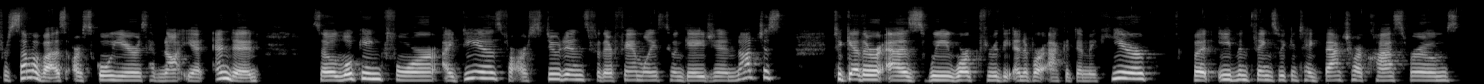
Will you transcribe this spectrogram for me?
for some of us, our school years have not yet ended, so looking for ideas for our students, for their families to engage in, not just together as we work through the end of our academic year, but even things we can take back to our classrooms,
